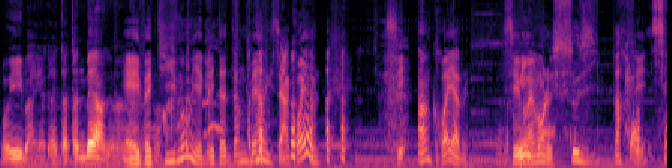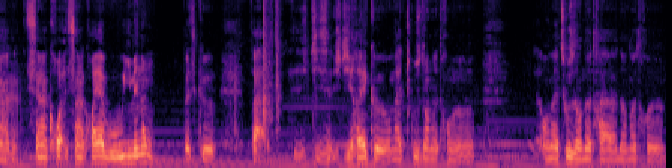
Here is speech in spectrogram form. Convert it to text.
Oui, bah il y a Greta Thunberg. effectivement, il y a Greta Thunberg. C'est incroyable. C'est incroyable. C'est vraiment le sosie parfait. C'est incroyable, oui, mais non. Parce que, je, dirais qu'on a tous dans notre on a tous dans notre, dans notre euh,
